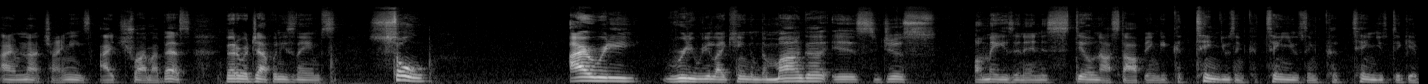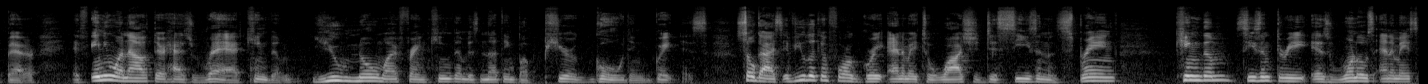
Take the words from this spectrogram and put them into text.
I am not Chinese. I try my best. Better with Japanese names. So I really really really like Kingdom. The manga is just amazing and it's still not stopping. It continues and continues and continues to get better. If anyone out there has read Kingdom, you know my friend Kingdom is nothing but pure gold and greatness. So guys, if you're looking for a great anime to watch this season in spring, Kingdom season 3 is one of those animes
